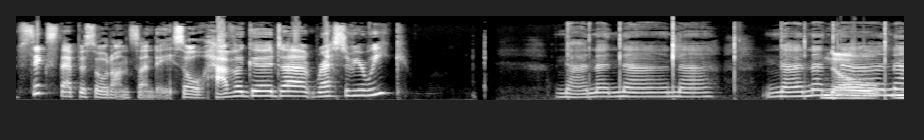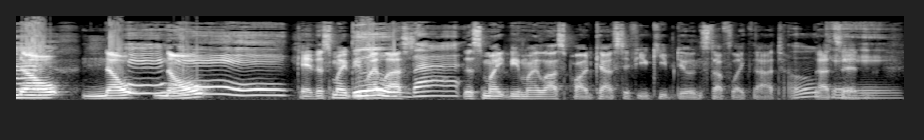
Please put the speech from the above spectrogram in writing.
sixth episode on Sunday. So have a good uh, rest of your week. Na na na na na na No, na, na. no, no, no. Okay, this might be my last. goodbye. This might be my last podcast if you keep doing stuff like that. That's it. Okay.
